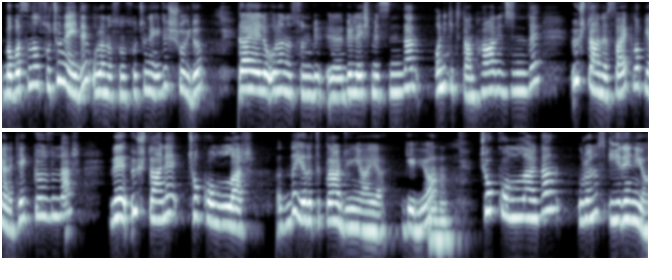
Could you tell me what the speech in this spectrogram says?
Babasının suçu neydi? Uranüs'ün suçu neydi? Şuydu. Gaia ile Uranüs'ün bir- e, birleşmesinden 12 Titan haricinde 3 tane Cyclop yani tek gözlüler ve 3 tane çok kollular adında yaratıklar dünyaya geliyor. Hı hı. Çok kollulardan Uranüs iğreniyor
